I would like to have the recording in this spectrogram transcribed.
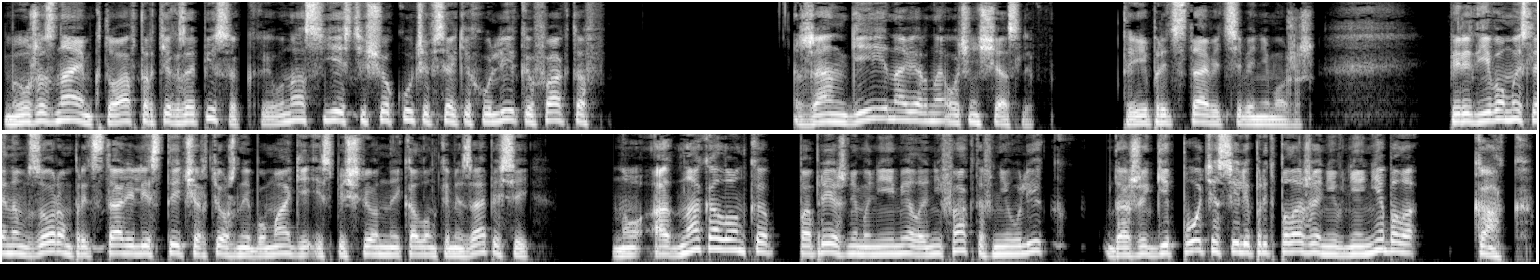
Мы уже знаем, кто автор тех записок, и у нас есть еще куча всяких улик и фактов. Жанги, наверное, очень счастлив. Ты и представить себе не можешь. Перед его мысленным взором предстали листы чертежной бумаги, испещренные колонками записей, но одна колонка по-прежнему не имела ни фактов, ни улик, даже гипотез или предположений в ней не было. Как?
